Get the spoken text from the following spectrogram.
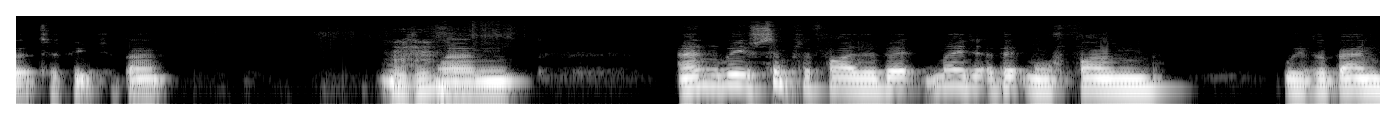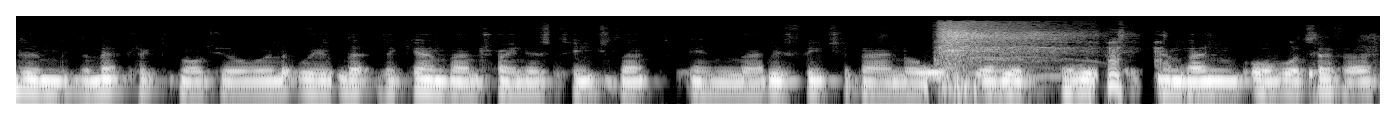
uh, to FeatureBan. Mm-hmm. Um, and we've simplified it a bit, made it a bit more fun. We've abandoned the metrics module. We let, we let the Kanban trainers teach that in uh, with FeatureBan or, or with, with Kanban or whatever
